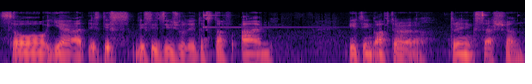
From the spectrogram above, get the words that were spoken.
So yeah this this this is usually the stuff i'm eating after a training session.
